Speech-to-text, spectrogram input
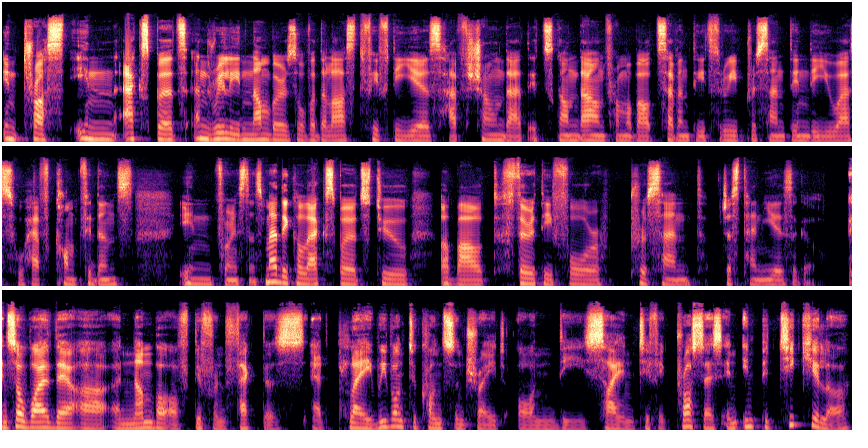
in trust in experts and really numbers over the last 50 years have shown that it's gone down from about 73% in the us who have confidence in, for instance, medical experts to about 34% just 10 years ago. And so, while there are a number of different factors at play, we want to concentrate on the scientific process and, in particular,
